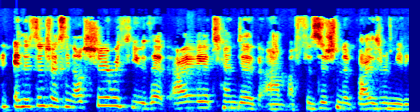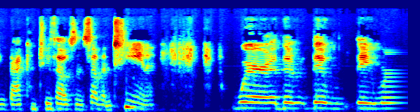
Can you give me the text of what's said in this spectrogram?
And it's interesting. I'll share with you that I attended um, a physician advisory meeting back in 2017, where the, they, they were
